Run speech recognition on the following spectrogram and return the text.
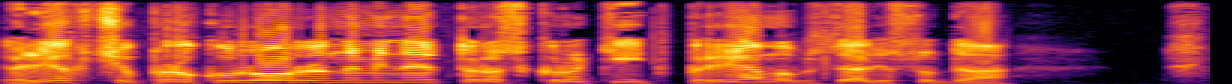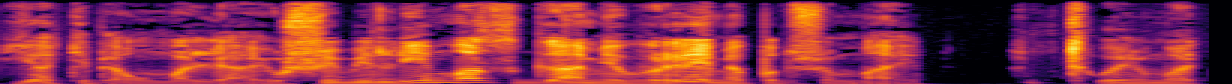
Легче прокурора на минет раскрутить прямо в зале суда. Я тебя умоляю, шевели мозгами, время поджимает. Твою мать,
